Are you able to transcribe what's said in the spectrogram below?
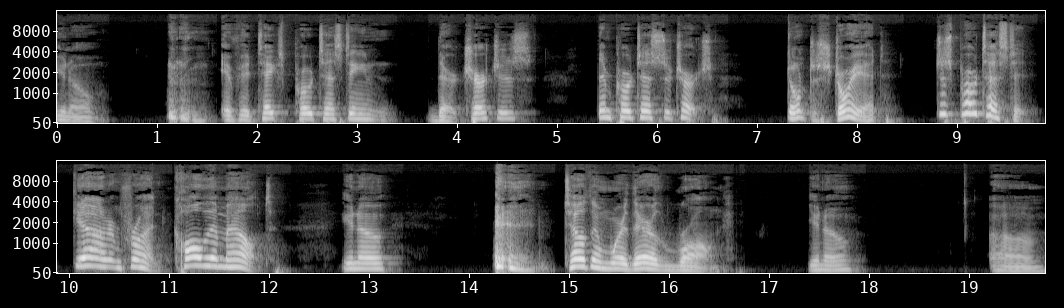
you know, if it takes protesting their churches, then protest the church. Don't destroy it, just protest it. Get out in front, call them out. You know, tell them where they're wrong. You know, um,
